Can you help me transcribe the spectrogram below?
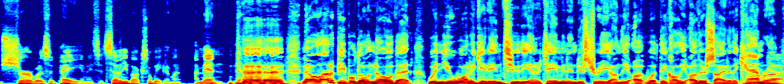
"Sure." What does it pay? And they said seventy bucks a week. I went, "I'm in." Now, a lot of people don't know that when you want to get into the entertainment industry on the uh, what they call the other side of the camera, Yeah.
